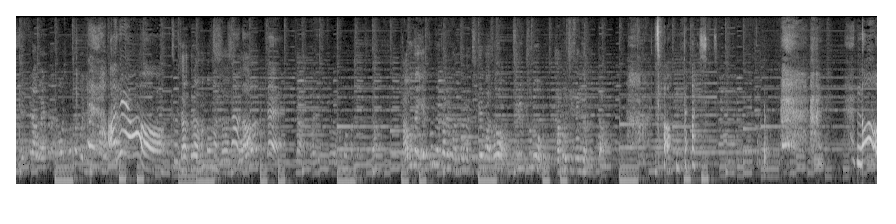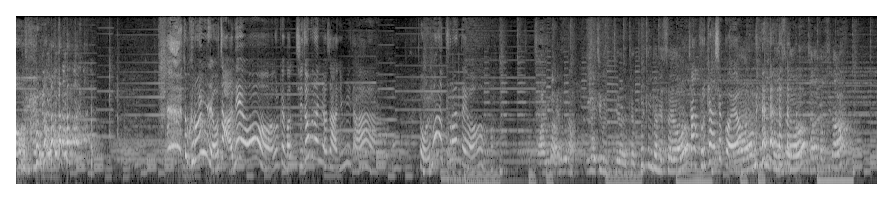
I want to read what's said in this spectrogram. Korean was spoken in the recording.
아니에요. 저 자, 그럼 한 번만 더. 합시다. 네. 자, 마지막 한 번만 더 합시다. 나보다 예쁜 여자를 만나면 집에 가서 질투로 지샌 적이 있다. 정나 진짜. No! 저 그런 여자 아니에요. 그렇게 막 지저분한 여자 아닙니다. 어, 저 얼마나 쿨한데요. 아, 이거 아니구나. 이거 지금 저, 저 풀충전 했어요. 자, 그렇게 하실 거예요? 자, 풀충전 했어요. 자, 갑시다.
